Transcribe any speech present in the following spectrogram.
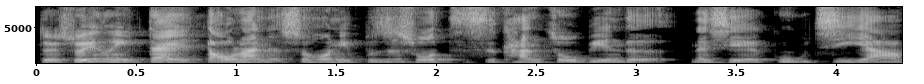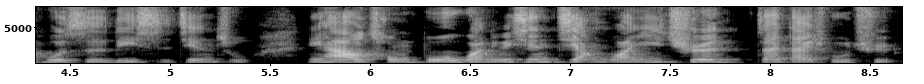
对，所以你带导览的时候，你不是说只是看周边的那些古迹啊，或者是历史建筑，你还要从博物馆里面先讲完一圈，再带出去。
